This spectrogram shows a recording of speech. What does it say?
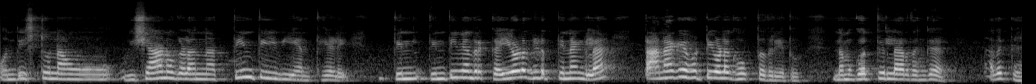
ಒಂದಿಷ್ಟು ನಾವು ವಿಷಾಣುಗಳನ್ನು ತಿಂತೀವಿ ಅಂತ ಹೇಳಿ. ತಿನ್, ತಿಂತೀವಿ ಅಂದರೆ ಕೈಯೊಳಗೆ ಹಿಡಿದು ತಿನ್ನಂಗಿಲ್ಲ, ತಾನಾಗೆ ಹೊಟ್ಟೆಯೊಳಗೆ ಹೋಗ್ತದ್ರಿ ಅದು. ನಮ್ಗೆ ಗೊತ್ತಿರ್ಲಾರ್ದಂಗೆ. ಅದಕ್ಕೆ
